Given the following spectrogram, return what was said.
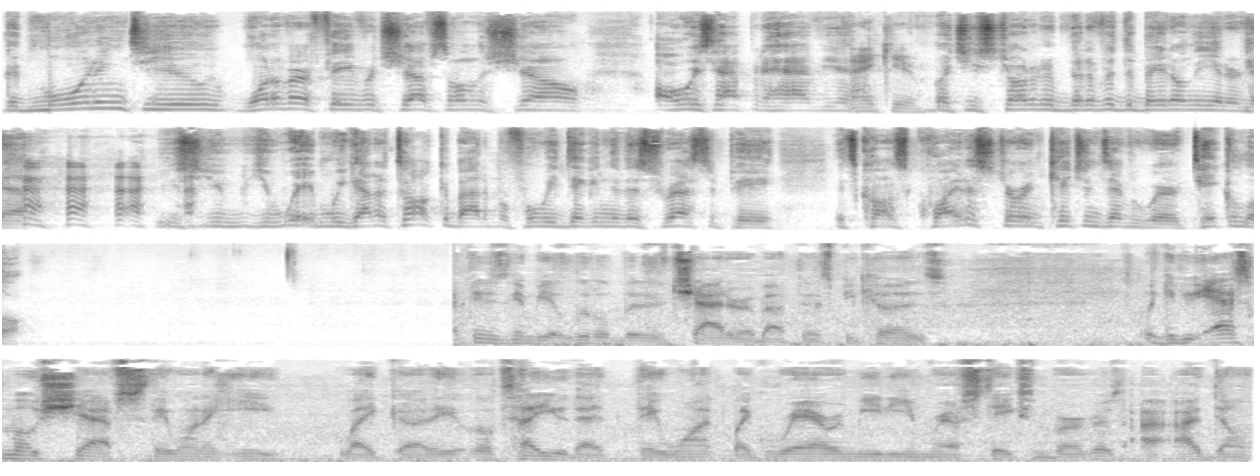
Good morning to you, one of our favorite chefs on the show. Always happy to have you. Thank you. But you started a bit of a debate on the internet. you, you, you, and we got to talk about it before we dig into this recipe. It's caused quite a stir in kitchens everywhere. Take a look. Think there's to be a little bit of chatter about this because, like, if you ask most chefs, they want to eat like uh, they, will tell you that they want like rare and medium rare steaks and burgers. I, I, don't.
